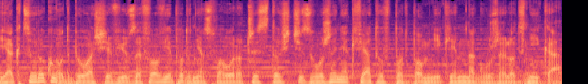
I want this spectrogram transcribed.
Jak co roku odbyła się w Józefowie podniosła uroczystość złożenia kwiatów pod pomnikiem na górze lotnika.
